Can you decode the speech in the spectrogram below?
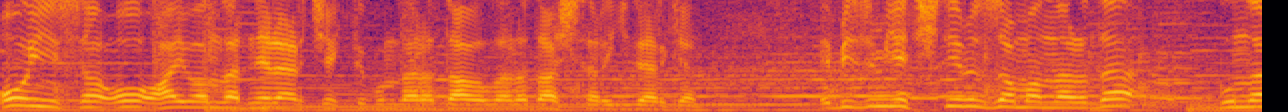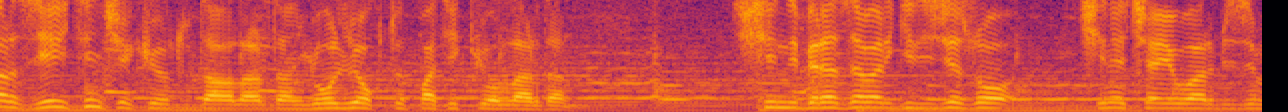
O insan, o hayvanlar neler çekti bunlara, dağlara, taşlara giderken. E bizim yetiştiğimiz zamanlarda bunlar zeytin çekiyordu dağlardan, yol yoktu patik yollardan. Şimdi biraz evvel gideceğiz o Çine çayı var bizim.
